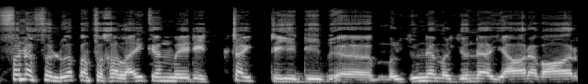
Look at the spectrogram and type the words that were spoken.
vinnig verloop in vergelyking met die tyd die die uh, miljoene miljoene jare waar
